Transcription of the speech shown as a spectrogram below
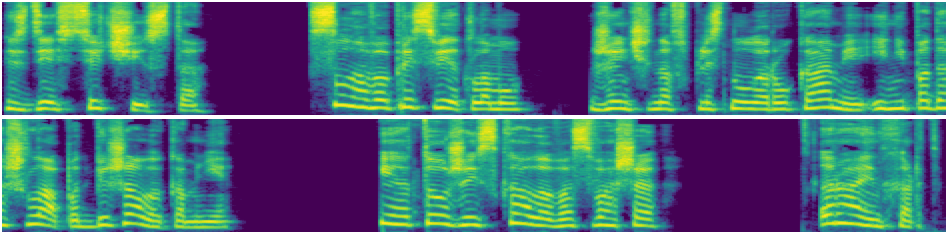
«Здесь все чисто». «Слава Пресветлому!» Женщина всплеснула руками и не подошла, подбежала ко мне. «Я тоже искала вас, ваша...» «Райнхард!»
